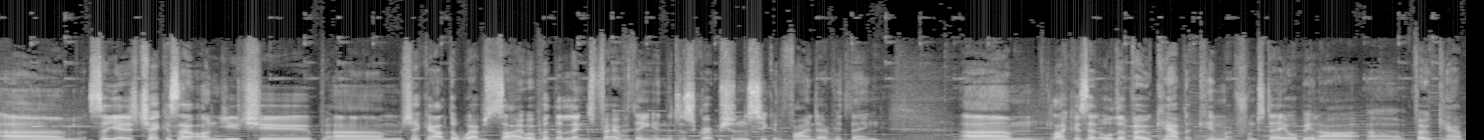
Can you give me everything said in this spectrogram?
Um, so yeah, just check us out on YouTube. Um, check out the website. We'll put the links for everything in the description so you can find everything. Um, like I said, all the vocab that came up from today will be in our uh, vocab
